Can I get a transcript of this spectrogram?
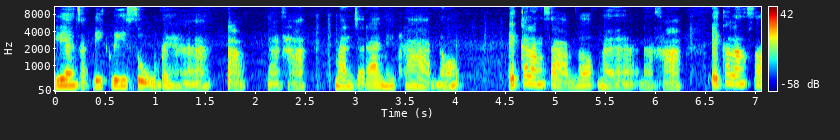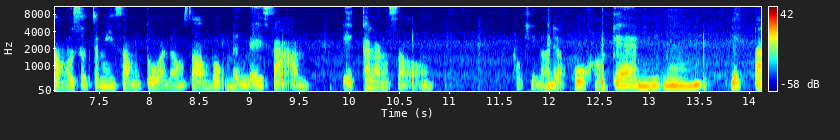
เรียงจากดีกรีสูงไปหาต่ำนะคะ มันจะได้ไม่พลาดเนาะ x กำลังสามลอกมานะคะ x กำลังสองรู้สึกจะมีสองตัวน้องสองบวกหนึ่งได้สาม x กำลังสอง โอเคเนาะเดี๋ยวครูขอแก้นิดนึงเล็กไป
